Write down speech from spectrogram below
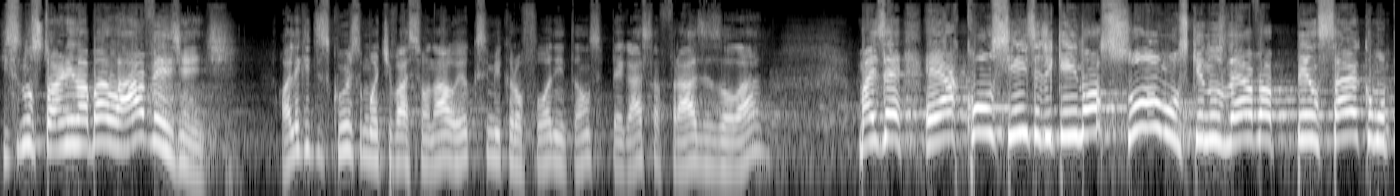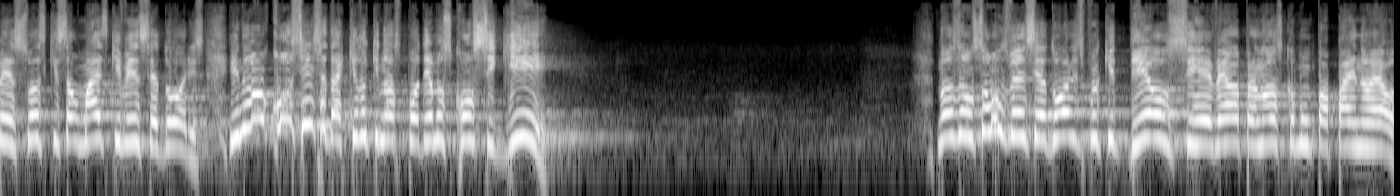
Isso nos torna inabaláveis, gente. Olha que discurso motivacional, eu com esse microfone, então, se pegar essa frase isolada. Mas é, é a consciência de quem nós somos que nos leva a pensar como pessoas que são mais que vencedores. E não a consciência daquilo que nós podemos conseguir. Nós não somos vencedores porque Deus se revela para nós como um Papai Noel.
